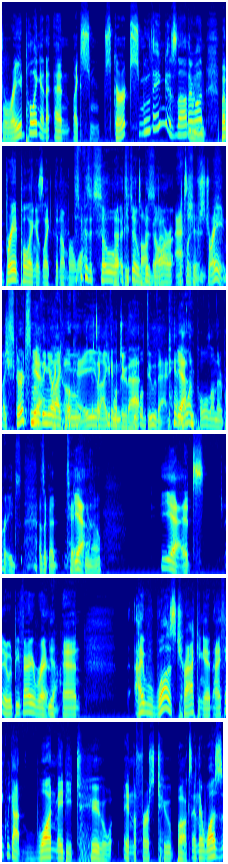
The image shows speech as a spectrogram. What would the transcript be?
braid pulling and and like sm- skirt smoothing is the other Mhm. one, but braid pulling is like the number Just one. because it's so it's such a bizarre about. It's, like, action. strange. Like skirt smoothing, you're like like, okay, it's like I people can- do that. People do that. Yeah, Yeah. No one pulls on their braids as like a tip. Yeah. You know. Yeah, it's it would be very rare. Yeah. And I was tracking it, and I think we got one, maybe two in the first two books. And there was,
